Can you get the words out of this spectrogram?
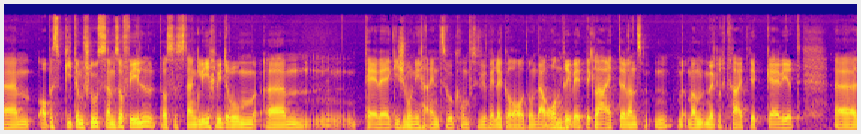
ähm, aber es gibt am Schluss so viel, dass es dann gleich wiederum ähm, der Weg ist, wo ich in Zukunft für gehen will. Und auch andere will begleiten, wenn es die Möglichkeit wird, geben wird, äh,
